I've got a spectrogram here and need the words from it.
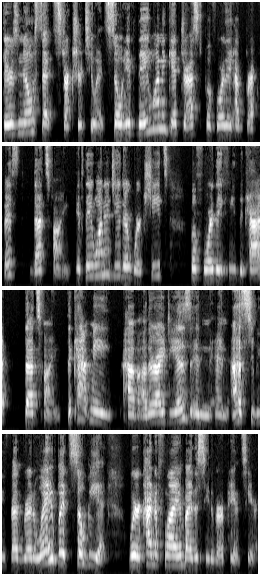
there's no set structure to it. So if they want to get dressed before they have breakfast, that's fine. If they want to do their worksheets before they feed the cat, that's fine. The cat may have other ideas and, and ask to be fed right away, but so be it. We're kind of flying by the seat of our pants here.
